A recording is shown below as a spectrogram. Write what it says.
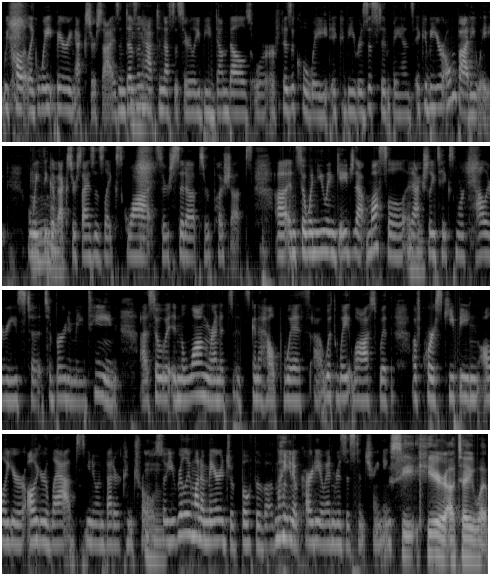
we call it like weight bearing exercise and doesn't Mhm. have to necessarily be dumbbells or, or physical weight. It could be resistant bands. It could be your own body weight when we think of Mm. exercises like squats or sit ups or push ups. Uh, and so when you engage that muscle, it Mhm. actually takes more calories to, to burn and maintain. Uh, so in the long run, it's it's going to help with uh, with weight loss, with of course keeping all your all your labs you know in better control. Mhm. So you really want a marriage of both of them, you know, cardio and resistance training. See, here, I'll tell you what,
